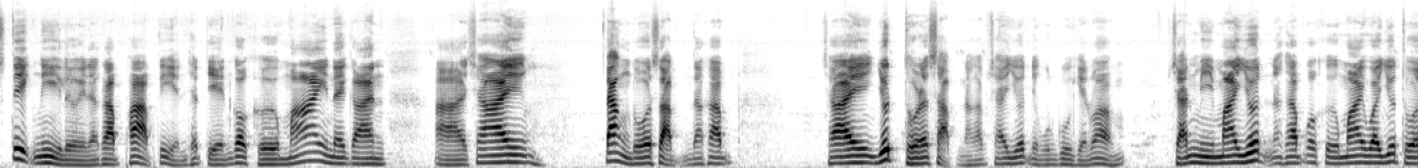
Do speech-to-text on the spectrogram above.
stick นี่เลยนะครับ ภาพที่เห็นชัดเจนก็คือไม้ในการใช้ตั้งโทรศัพท์นะครับ ใช้ยึดโทรศัพท์นะครับ ใช้ยึดอย่างคุณครูเขียนว่า ฉันมีไม้ยึดนะครับ ก็คือไม้ไว้ยึดโทร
